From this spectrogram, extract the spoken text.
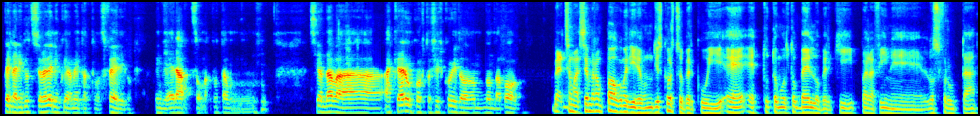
per la riduzione dell'inquinamento atmosferico. Quindi era insomma tutta un... si andava a, creare un cortocircuito non, da poco. Beh, insomma, sembra un po' come dire un discorso per cui è, è, tutto molto bello per chi poi alla fine lo sfrutta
